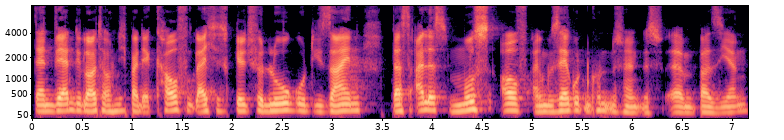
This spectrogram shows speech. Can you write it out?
dann werden die Leute auch nicht bei dir kaufen. Gleiches gilt für Logo, Design. Das alles muss auf einem sehr guten Kundenverständnis äh, basieren.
